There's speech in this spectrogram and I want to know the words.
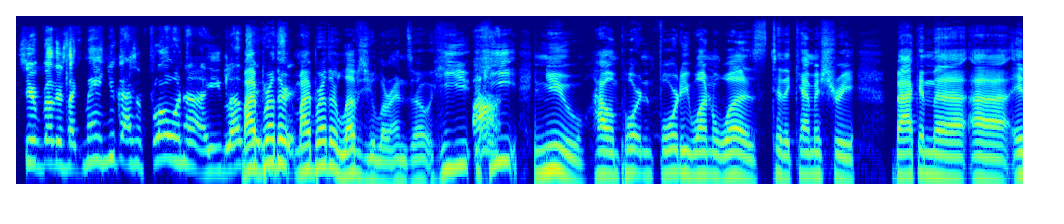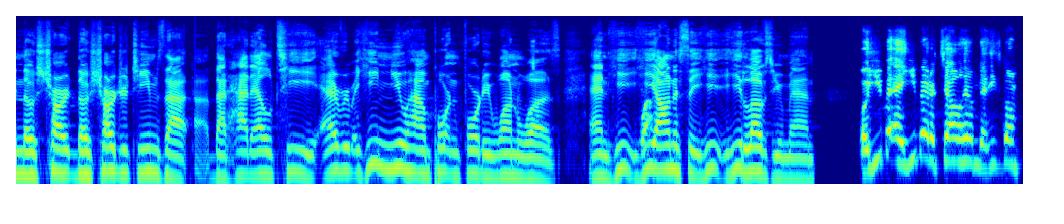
so your brother's like, man, you guys are flowing, huh? He loves my it. brother. My brother loves you, Lorenzo. He ah. he knew how important 41 was to the chemistry back in the uh in those chart those Charger teams that uh, that had LT. Every he knew how important 41 was, and he wow. he honestly he he loves you, man. Well, you hey, you better tell him that he's going. to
